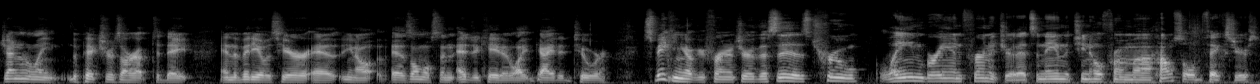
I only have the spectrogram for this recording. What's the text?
Generally, the pictures are up to date, and the video is here as, you know, as almost an educated, like, guided tour. Speaking of your furniture, this is true Lane brand furniture. That's a name that you know from uh, household fixtures.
